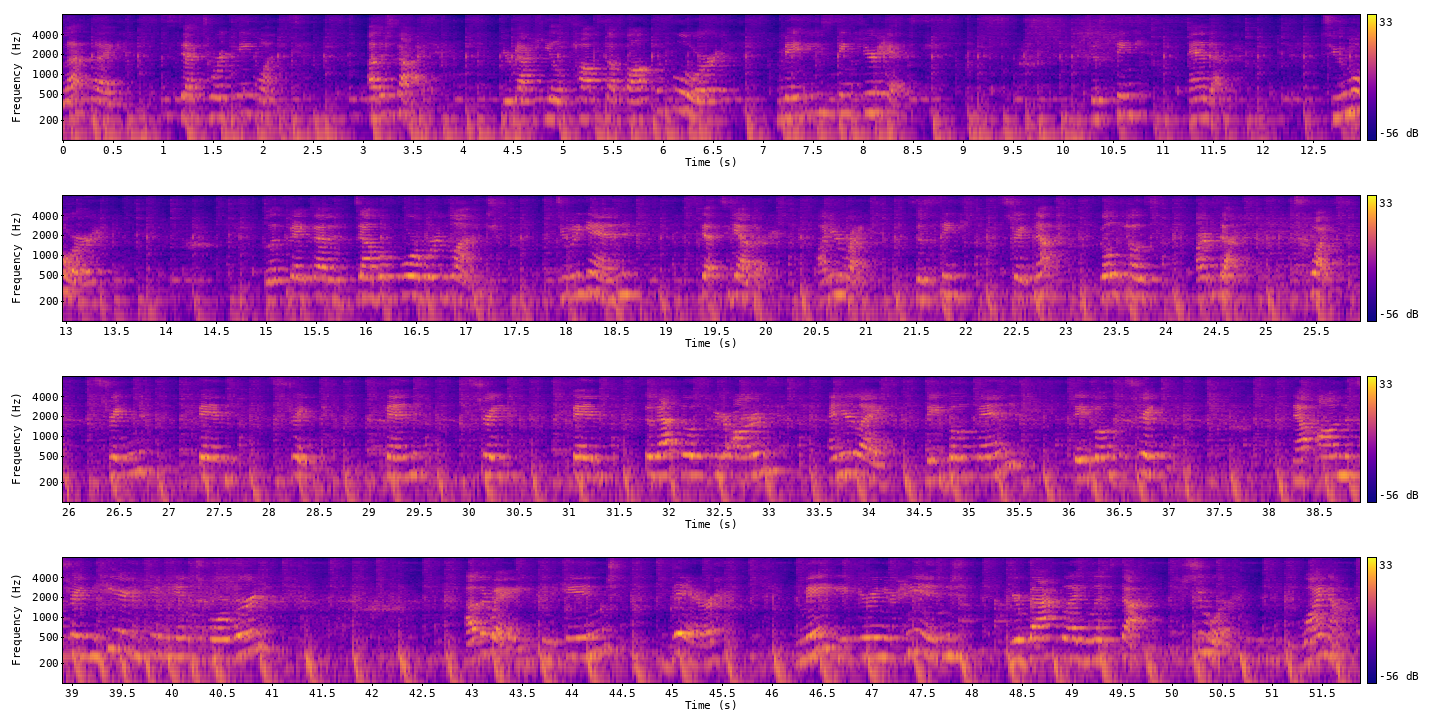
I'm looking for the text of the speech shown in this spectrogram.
Left leg, step towards me once. Other side. Your back heel pops up off the floor. Maybe you sink your hips. Just sink and up. Two more. Let's make that a double forward lunge. Do it again. Step together on your right. So sink, straighten up, goal post, arms up. Twice. Straighten, bend, straighten. Bend, straight, bend. So that goes for your arms and your legs. They both bend, they both straighten. Now on the straighten here, you can hinge forward. Other way, you can hinge there. Maybe if you're in your hinge, your back leg lifts up. Sure, why not?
